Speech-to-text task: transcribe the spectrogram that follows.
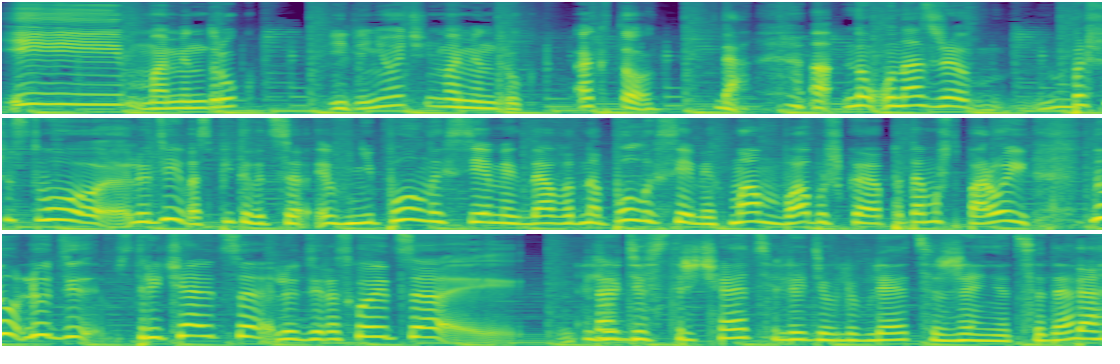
и мамин друг. Или не очень мамин друг. А кто? Да. А, ну, у нас же большинство людей воспитывается в неполных семьях, да, в однополых семьях, мама, бабушка, потому что порой, ну, люди встречаются, люди расходятся. Люди встречаются, люди влюбляются, женятся, да? Да,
